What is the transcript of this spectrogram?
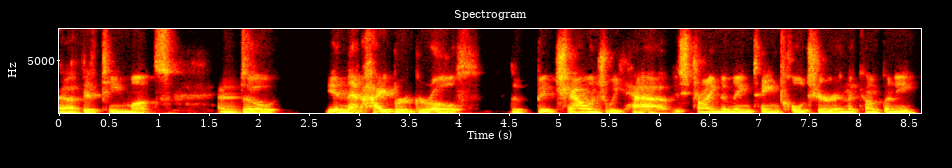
uh, 15 months. And so in that hyper growth, the big challenge we have is trying to maintain culture in the company,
